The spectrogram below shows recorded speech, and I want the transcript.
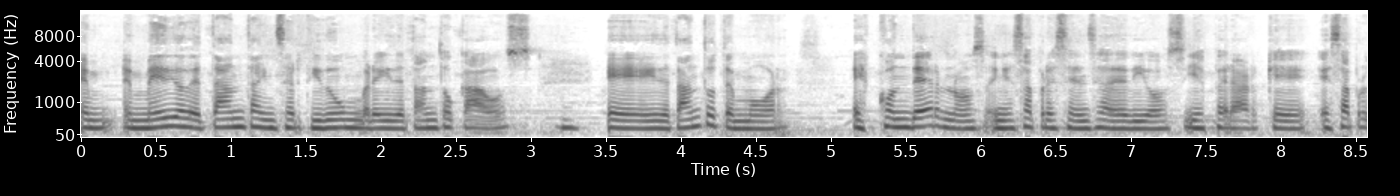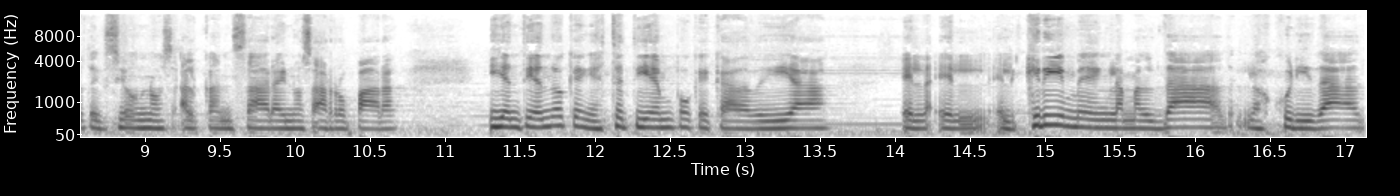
en, medio de tanta incertidumbre y de tanto caos eh, y de tanto temor, escondernos en esa presencia de Dios y esperar que esa protección nos alcanzara y nos arropara. Y entiendo que en este tiempo que cada día el, crimen, la maldad, la oscuridad,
